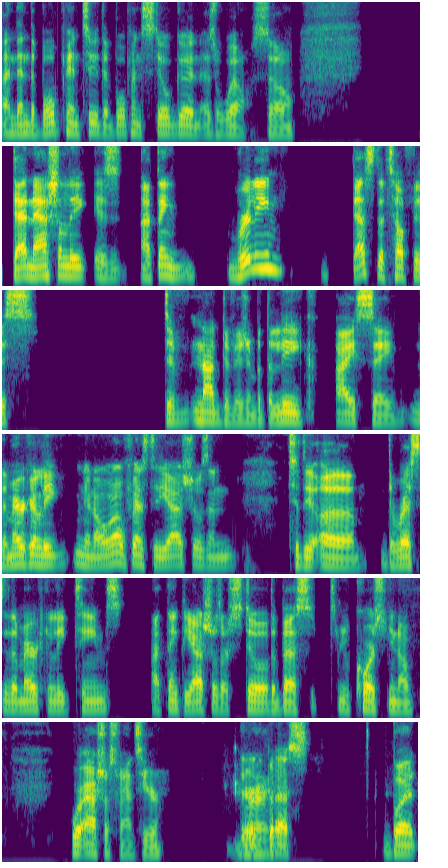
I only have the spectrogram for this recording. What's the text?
and then the bullpen too. The bullpen's still good as well. So that National League is, I think, really that's the toughest, div- not division, but the league. I say the American League. You know, no offense to the Astros and to the uh the rest of the American League teams. I think the Astros are still the best. Of course, you know, we're Astros fans here. They're right. the best. But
